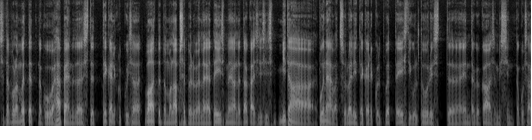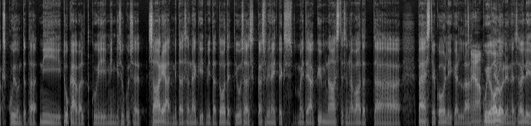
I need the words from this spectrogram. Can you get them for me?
seda pole mõtet nagu häbeneda, sest et tegelikult, kui sa vaatad oma lapsepõlvele ja teismeeale tagasi, siis mida põnevat sul oli tegelikult võtta Eesti kultuurist endaga kaasa, mis sind nagu saaks kujundada nii tugevalt kui mingisugused sarjad, mida sa nägid, mida toodeti USA-s, kas või näiteks, ma ei tea, kümneaastasena vaadata Päästja koolikella, kui ja. oluline see oli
